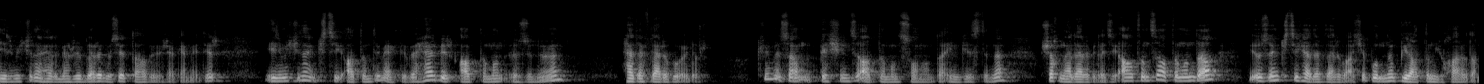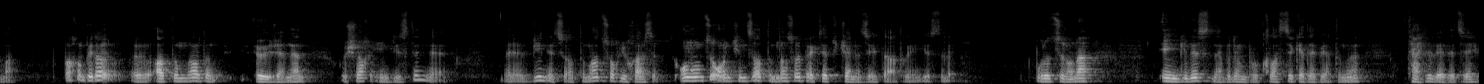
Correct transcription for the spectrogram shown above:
22 dənə mən rüblərə bölsək daha böyük rəqəm edir. 22 dənə kiçik addım deməkdir və hər bir addımın özünün hədəfləri qoyulur. Ki, məsələn, 5-ci addımın sonunda ingilis dilində uşaq nələri biləcək? 6-cı addımında bir özünün kiçik hədəfləri var ki, bundan bir addım yuxarıdır amma. Baxın, belə e, addımlarla öyrənən uşaq ingilis dilini bir neçə addıma çox yuxarı 10-cu, 12-ci addımdan sonra bəlkə də tükənəcəkdir artıq ingilis dili. Bunun üçün ona ingilis, nə bilim bu klassik ədəbiyyatını təhlil edəcək,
